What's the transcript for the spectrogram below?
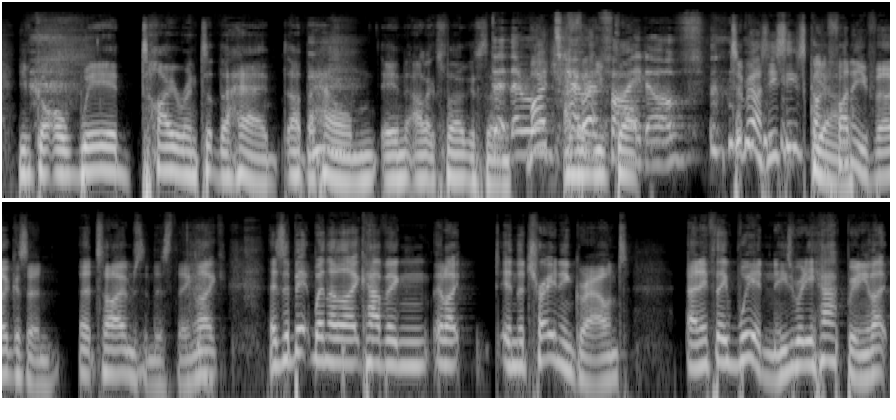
you've got a weird tyrant at the head, at the mm-hmm. helm in Alex Ferguson. that they're all Mind- and then you've terrified got- of. to be honest, he seems quite Yeah. funny, Ferguson, at times in this thing. Like, there's a bit when they're like having, like in the training ground, and if they win, he's really happy, and he like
